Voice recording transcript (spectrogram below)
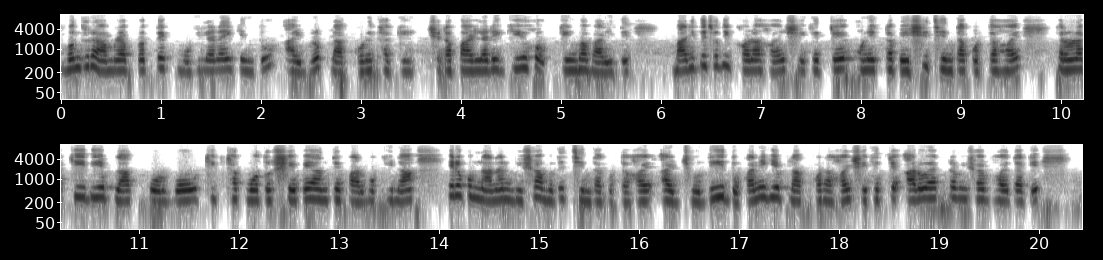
বন্ধুরা, আমরা প্রত্যেক মহিলারাই কিন্তু আইব্রো প্লাক করে থাকি। সেটা পার্লারে গিয়ে হোক কিংবা বাড়িতে। বাড়িতে যদি করা হয়, সেক্ষেত্রে অনেকটা বেশি চিন্তা করতে হয়, কেননা কি দিয়ে প্লাক করব, ঠিকঠাক মতো শেপে আনতে পারব কিনা, এরকম নানান বিষয় আমাদের চিন্তা করতে হয়। আর যদি দোকানে গিয়ে প্লাক করা হয়, সেক্ষেত্রে আরও একটা বিষয় ভয় থাকে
